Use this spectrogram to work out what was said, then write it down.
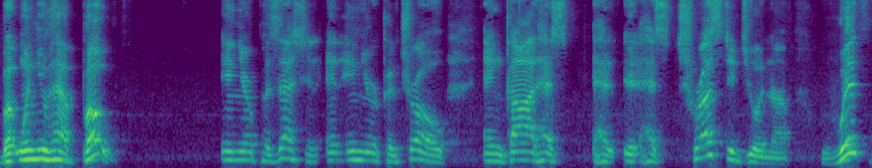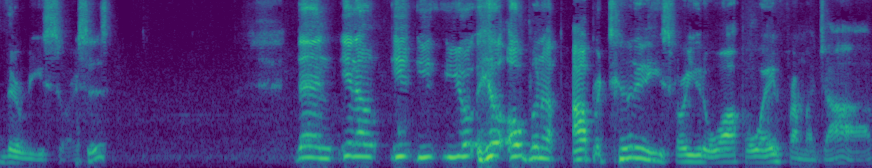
But when you have both in your possession and in your control, and God has has, has trusted you enough with the resources, then you know you, you he'll open up opportunities for you to walk away from a job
